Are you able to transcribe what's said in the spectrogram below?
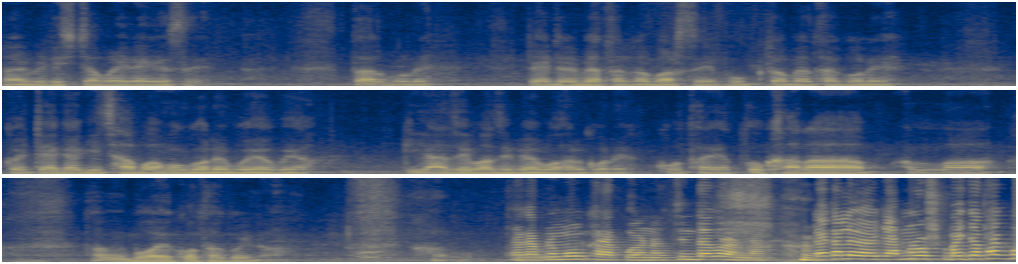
ডায়াবেটিসটা বাইরে গেছে। তারপরে পেটের ব্যথাটা বাড়ছে, বুকটা ব্যথা করে। কয়, টাকা কি ছাপামো করে বয়া বয়া। কি আজে বাজে ব্যবহার করে। কোথায় এত খারাপ? আল্লাহ, আমি ভয়ে কথা কই না। টাকা আপনার মন খারাপ করে না, চিন্তা করেন না। টাকা লেগে আপনার ওষুধ বাইজা থাকব?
